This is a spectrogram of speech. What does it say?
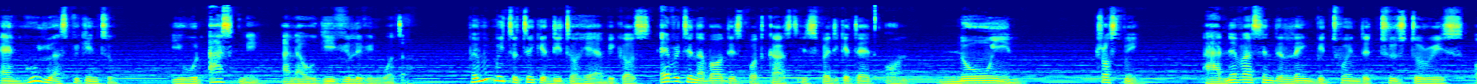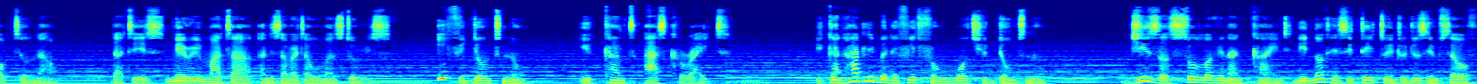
and who you are speaking to, you would ask me and I will give you living water. Permit me to take a detour here because everything about this podcast is predicated on knowing. Trust me, I had never seen the link between the two stories up till now. That is, Mary, Martha, and the Samaritan woman stories. If you don't know, you can't ask right. You can hardly benefit from what you don't know. Jesus, so loving and kind, did not hesitate to introduce himself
